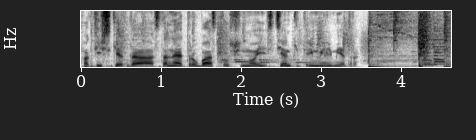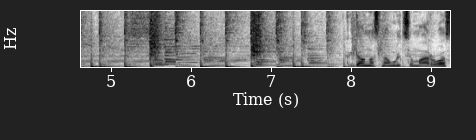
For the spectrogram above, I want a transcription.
Фактически это стальная труба с толщиной стенки 3 мм. Когда у нас на улице мороз,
